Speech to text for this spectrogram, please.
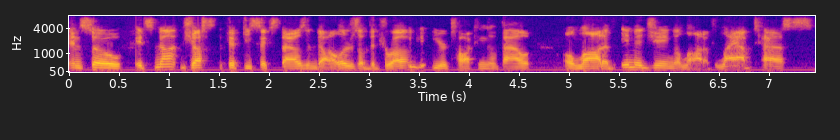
And so it's not just the $56,000 of the drug. You're talking about a lot of imaging, a lot of lab tests,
